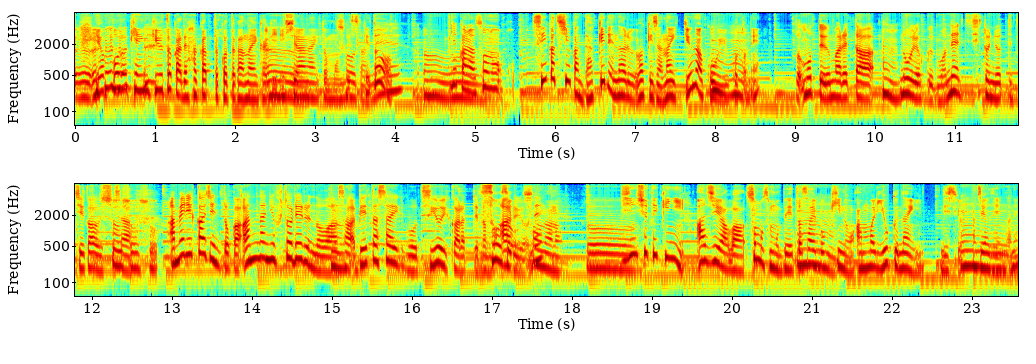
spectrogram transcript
よっぽど研究とかで測ったことがない限り知らないと思うんですけど、うんだからその生活習慣だけでなるわけじゃないっていうのはこういうことね。持って生まれた能力もね、うん、人によって違うしさ。アメリカ人とかあんなに太れるのはさ、うん、ベータ細胞強いからっていうのもあるよね。そうなの人種的にアジアはそもそもベータ細胞機能あんまり良くないんですよ、アジア人がね。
